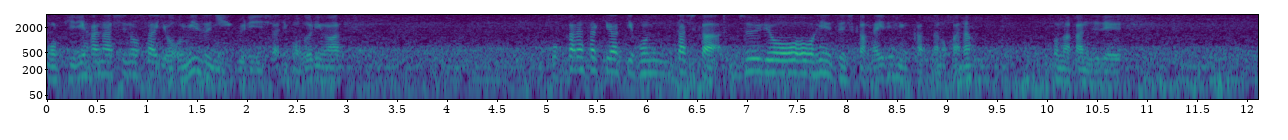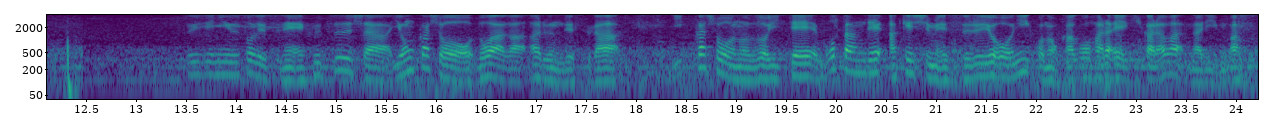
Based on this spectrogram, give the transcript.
もう切り離しの作業を見ずにグリーン車に戻ります。ここから先は基本確か10両編成しか入れへんかったのかな。そんな感じです。ついでに言うとですね普通車4箇所ドアがあるんですが1箇所を除いてボタンで開け閉めするようにこの籠原駅からはなります。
